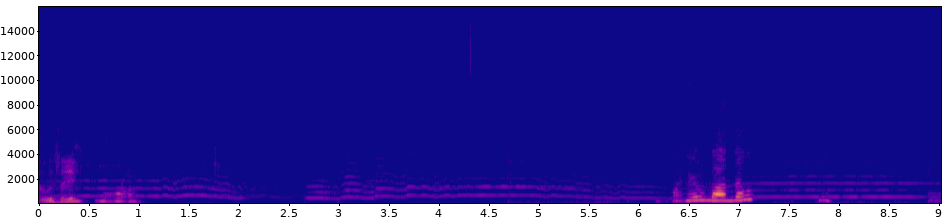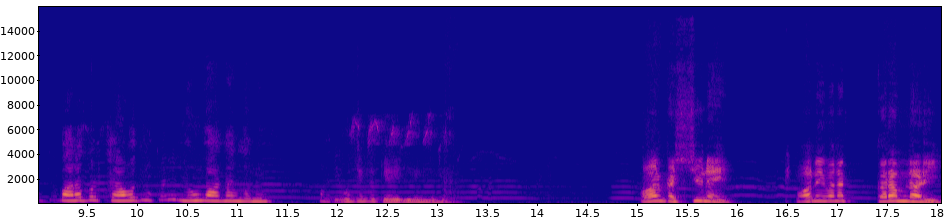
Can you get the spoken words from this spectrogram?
એવું છે મને એવું લાગે મારા પર કાવતરું કરી એવું લાગે મને. એવું છે કે કેવી જીવન બધું. કોણ કશું નહીં. કોણ એવાના કરમ નડી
